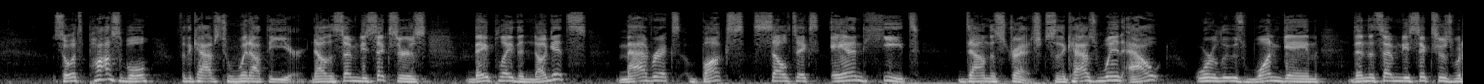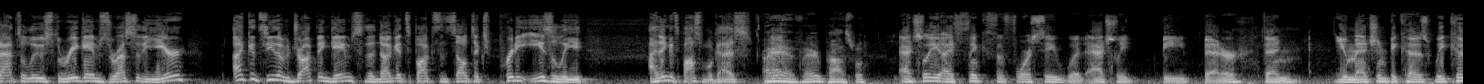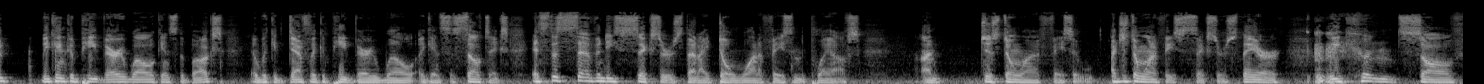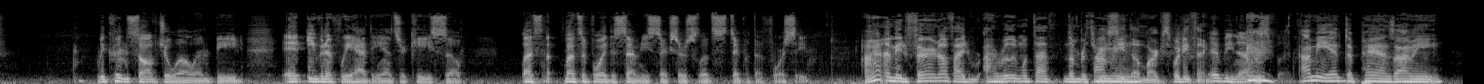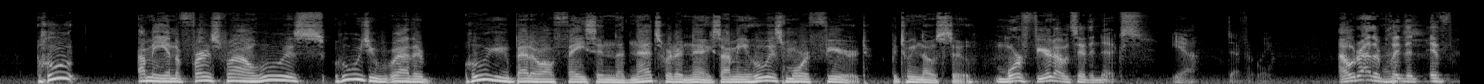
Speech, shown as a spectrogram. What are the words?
So it's possible for the Cavs to win out the year. Now the 76ers, they play the Nuggets, Mavericks, Bucks, Celtics, and Heat down the stretch. So the Cavs win out or lose one game, then the 76ers would have to lose three games the rest of the year. I could see them dropping games to the Nuggets, Bucks, and Celtics pretty easily. I think it's possible, guys. Oh, yeah, very possible. Actually, I think the 4C would actually be better than you mentioned because we could We can compete very well against the Bucks, and we could definitely compete very well against the Celtics. It's the 76ers that I don't want to face in the playoffs. I just don't want to face it. I just don't want to face the Sixers. They are. we couldn't solve. We couldn't solve Joel Embiid, it, even if we had the answer key. So let's let's avoid the 76ers. Let's stick with that four seed. All right, I mean, fair enough. I I really want that number three I mean- seed though, Marcus. What do you think? It'd be nice, but I mean, it depends. I mean, who? I mean, in the first round, who is who would you rather? Who are you better off facing, the Nets or the Knicks? I mean, who is more feared between those two? More feared, I would say the Knicks. yeah, definitely. I would rather play the if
